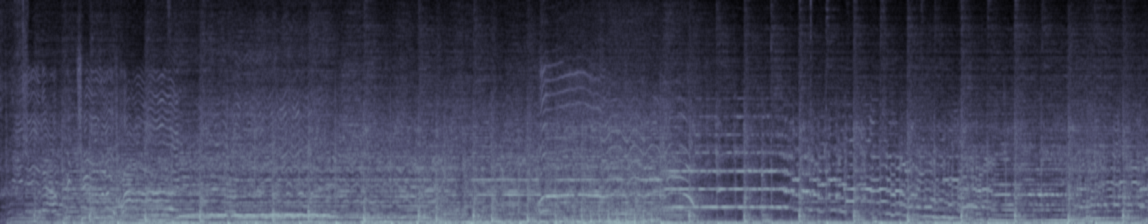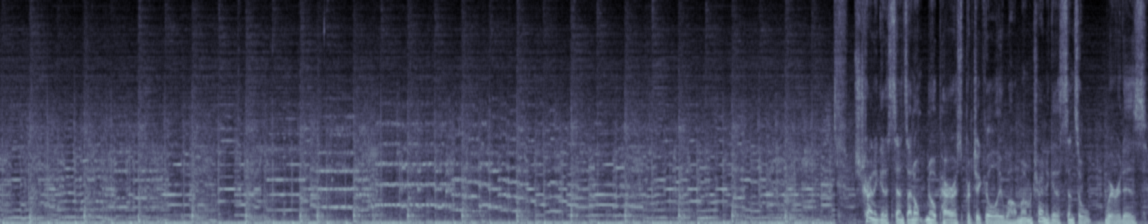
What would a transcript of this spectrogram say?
trying to get a sense. I don't know Paris particularly well. but I'm trying to get a sense of where it is.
